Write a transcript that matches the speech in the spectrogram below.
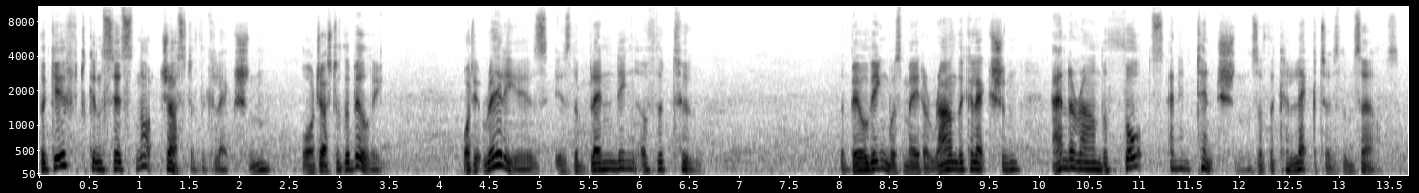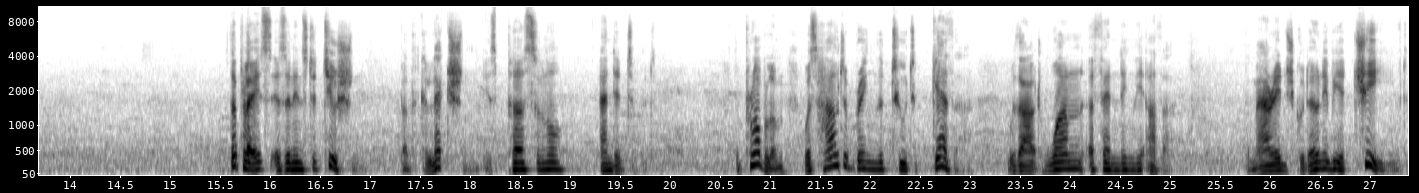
The gift consists not just of the collection or just of the building. What it really is, is the blending of the two. The building was made around the collection and around the thoughts and intentions of the collectors themselves. The place is an institution, but the collection is personal and intimate. The problem was how to bring the two together without one offending the other. The marriage could only be achieved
